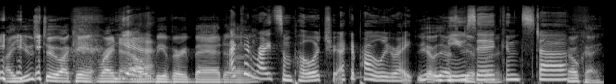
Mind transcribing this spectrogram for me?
I used to. I can't right now. Yeah. It would be a very bad. Uh, I can write some poetry. I could probably write Yeah, music different. and stuff. Okay,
